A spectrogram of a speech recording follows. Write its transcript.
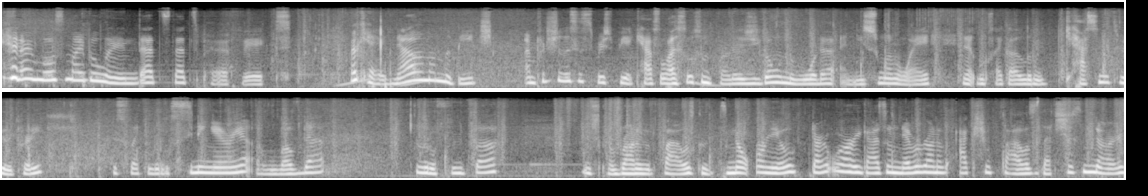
and I lost my balloon. That's that's perfect. Okay, now I'm on the beach. I'm pretty sure this is supposed to be a castle. I saw some photos. You go in the water and you swim away, and it looks like a little castle. It's really pretty. This like a little sitting area. I love that. A little fruit bar. I'm just gonna run over flowers because it's not real. Don't worry, guys. I'll never run over actual flowers. That's just no.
